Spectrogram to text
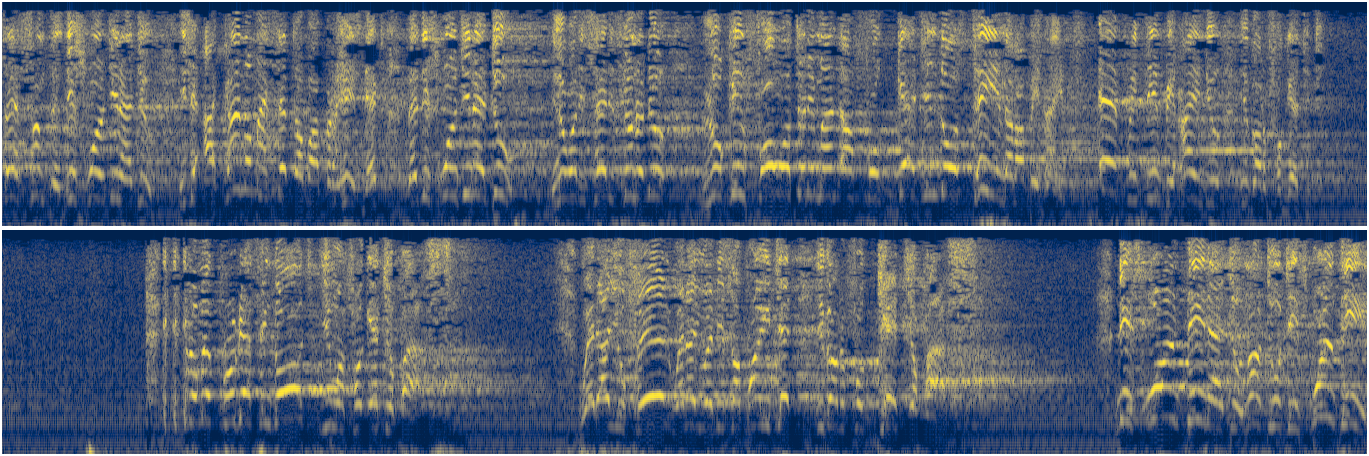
says something, this one thing I do. He said, I cannot myself have apprehended, but this one thing I do. You know what he said he's going to do? Looking forward to the man and forgetting those things that are behind. Everything behind you, you got to forget it. If you make progress in God, you must forget your past. Whether you failed, whether you were disappointed, you got to forget your past. This one thing I do, not two things, one thing.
